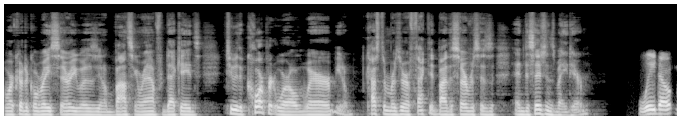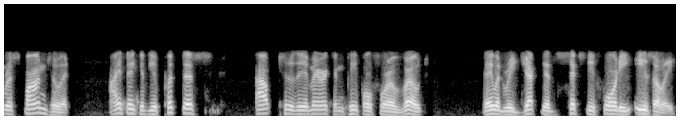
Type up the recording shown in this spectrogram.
where critical race theory was, you know, bouncing around for decades, to the corporate world where, you know, customers are affected by the services and decisions made here? We don't respond to it. I think if you put this out to the American people for a vote, they would reject it 60 40 easily.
